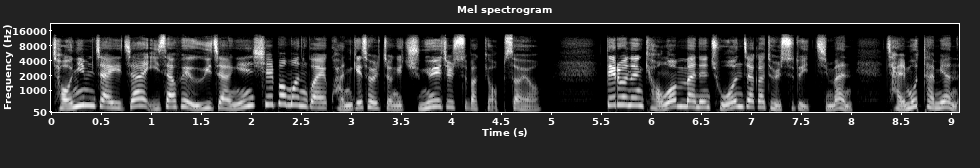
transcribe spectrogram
전임자이자 이사회 의장인 실버먼과의 관계 설정이 중요해질 수밖에 없어요. 때로는 경험 많은 조언자가 될 수도 있지만 잘못하면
